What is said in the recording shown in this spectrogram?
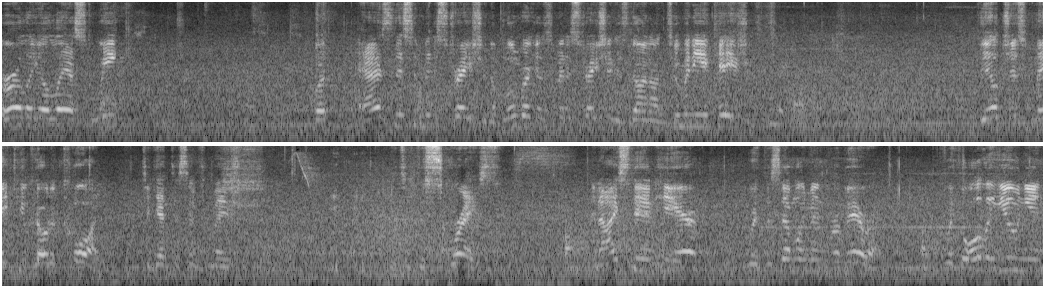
earlier last week. But as this administration, the Bloomberg administration has done on too many occasions, they'll just make you go to court to get this information. It's a disgrace. And I stand here with Assemblyman Rivera, with all the union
